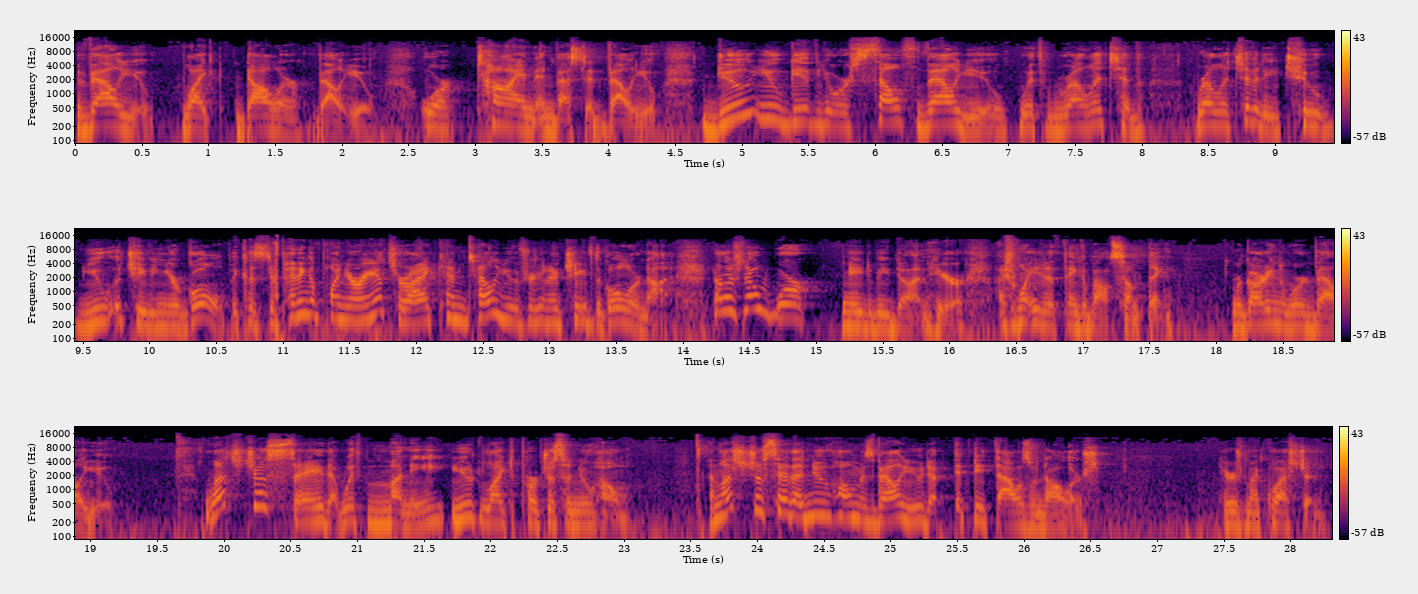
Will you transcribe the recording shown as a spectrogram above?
Value, like dollar value or time invested value. Do you give yourself value with relative relativity to you achieving your goal? Because depending upon your answer, I can tell you if you're going to achieve the goal or not. Now, there's no work need to be done here. I just want you to think about something regarding the word value. Let's just say that with money, you'd like to purchase a new home. And let's just say that new home is valued at $50,000. Here's my question.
